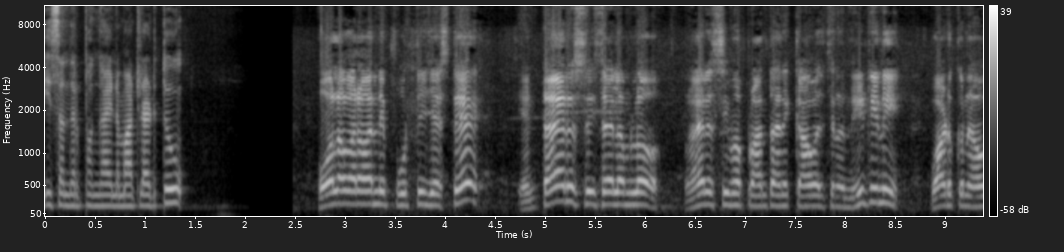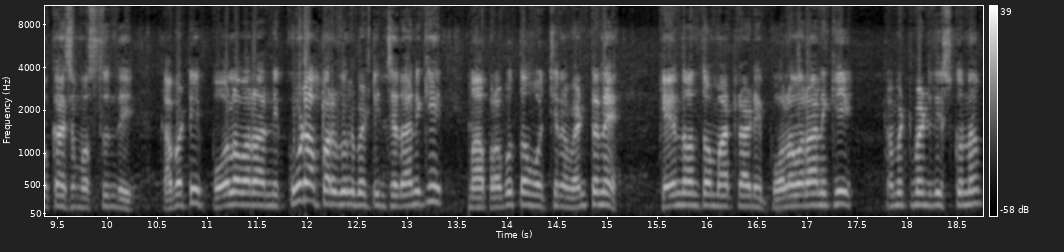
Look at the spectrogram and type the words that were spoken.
ఈ సందర్భంగా ఆయన మాట్లాడుతూ పోలవరాన్ని పూర్తి చేస్తే ఎంటైర్ శ్రీశైలంలో రాయలసీమ ప్రాంతానికి కావలసిన నీటిని వాడుకునే అవకాశం వస్తుంది. కాబట్టి పోలవరాన్ని కూడా పరుగులు పెట్టించడానికి మా ప్రభుత్వం వచ్చిన వెంటనే కేంద్రంతో మాట్లాడి పోలవరానికి కమిట్మెంట్ తీసుకున్నాం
